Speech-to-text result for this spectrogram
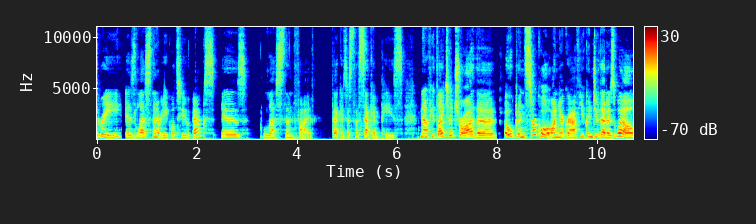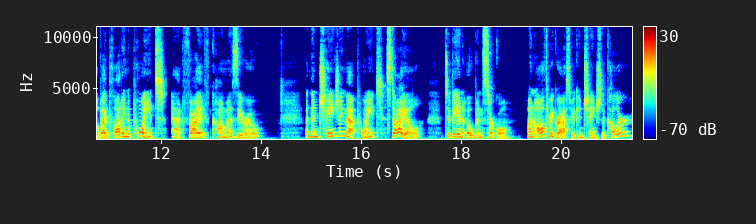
3 is less than or equal to x is less than 5. That gives us the second piece. Now, if you'd like to draw the open circle on your graph, you can do that as well by plotting a point at 5, comma 0, and then changing that point style to be an open circle. On all three graphs, we can change the color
